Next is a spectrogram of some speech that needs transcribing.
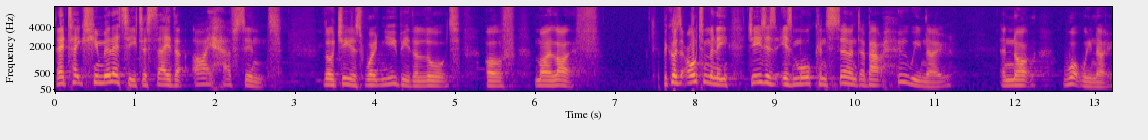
And it takes humility to say that I have sinned. Lord Jesus, won't you be the Lord of my life? Because ultimately, Jesus is more concerned about who we know and not what we know.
